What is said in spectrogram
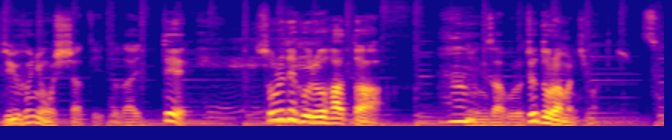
ていうふうにおっしゃっていただいてそれで古畑任三郎というドラマに決まったんですよ。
